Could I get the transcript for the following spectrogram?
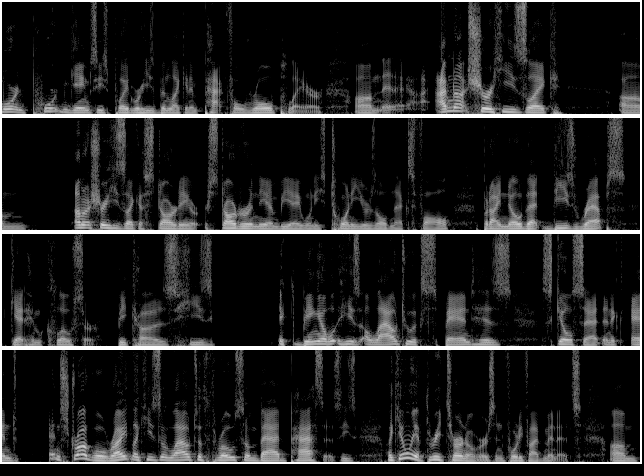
more important games he's played where he's been like an impactful role player. Um, I'm not sure he's like, um, I'm not sure he's like a starting starter in the NBA when he's 20 years old next fall. But I know that these reps get him closer because he's being able he's allowed to expand his skill set and and and struggle, right? Like he's allowed to throw some bad passes. He's like he only had three turnovers in 45 minutes. Um,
